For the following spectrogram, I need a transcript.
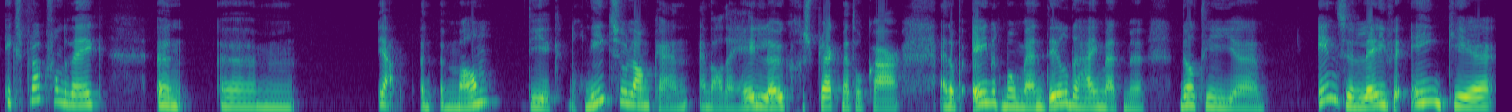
Ik sprak van de week een, um, ja, een, een man die ik nog niet zo lang ken. En we hadden een heel leuk gesprek met elkaar. En op enig moment deelde hij met me dat hij uh, in zijn leven één keer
